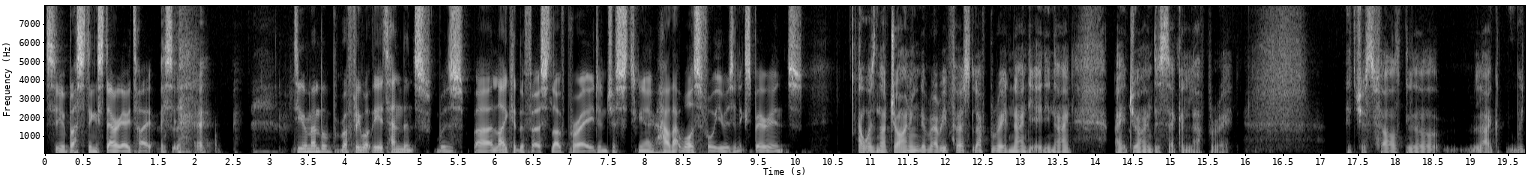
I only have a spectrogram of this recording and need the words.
So, you're busting stereotypes. Do you remember roughly what the attendance was uh, like at the first Love Parade, and just you know how that was for you as an experience? I was not joining the very first Love Parade, 1989. I joined the second Love Parade. It just felt like we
